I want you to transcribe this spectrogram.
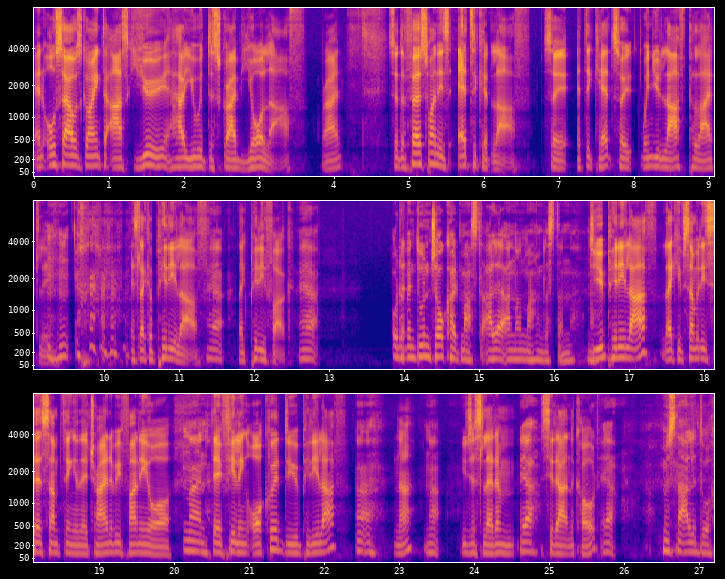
And also, I was going to ask you how you would describe your laugh, right? So the first one is etiquette laugh. So etiquette, so when you laugh politely, it's like a pity laugh, Yeah. like pity fuck. Ja. Oder wenn du einen Joke halt machst, alle anderen machen das dann. Do you pity laugh? Like if somebody says something and they're trying to be funny or Nein. they're feeling awkward, do you pity laugh? Uh-uh. No? Na, You just let them Ja. sit out in the cold? ja. Müssen alle durch.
